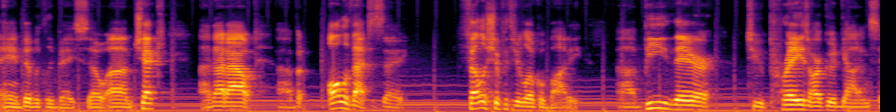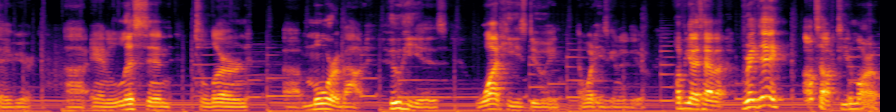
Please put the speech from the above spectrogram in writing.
and biblically based. So um, check uh, that out. Uh, but all of that to say, fellowship with your local body, uh, be there to praise our good God and Savior, uh, and listen to learn uh, more about who He is, what He's doing, and what He's going to do. Hope you guys have a great day. I'll talk to you tomorrow.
